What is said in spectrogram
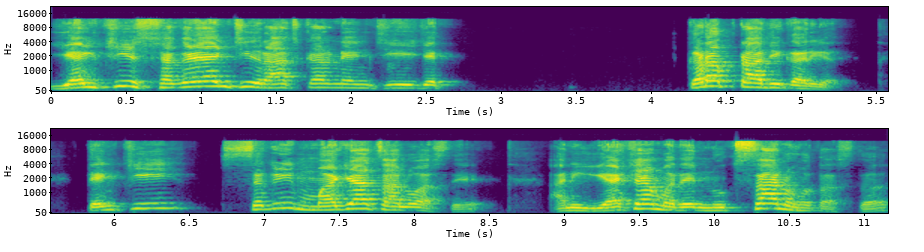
यांची सगळ्यांची राजकारण्यांची जे करप्ट अधिकारी आहेत त्यांची सगळी मजा चालू असते आणि याच्यामध्ये नुकसान होत असतं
